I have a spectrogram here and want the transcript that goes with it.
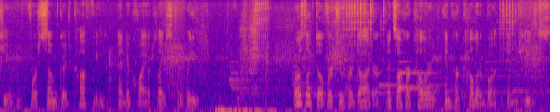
Cube for some good coffee and a quiet place to read. Rose looked over to her daughter and saw her coloring in her color book in peace.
